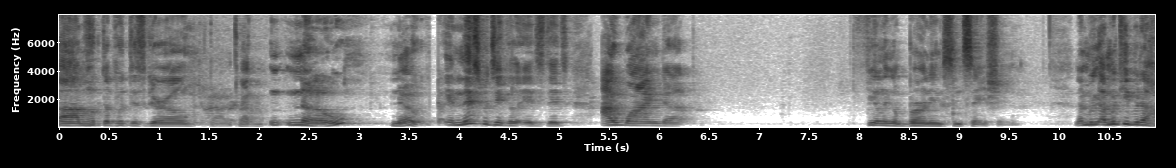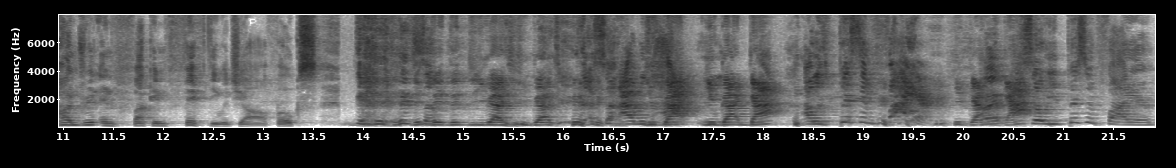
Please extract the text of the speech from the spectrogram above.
Uh, I'm hooked up with this girl. N- No, no. In this particular instance, I wind up feeling a burning sensation. Let me, I'm gonna keep it hundred and fucking fifty with y'all, folks. So- you got you got so I was you hot. got you got got I was pissing fire. you got got. So you pissing fire,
